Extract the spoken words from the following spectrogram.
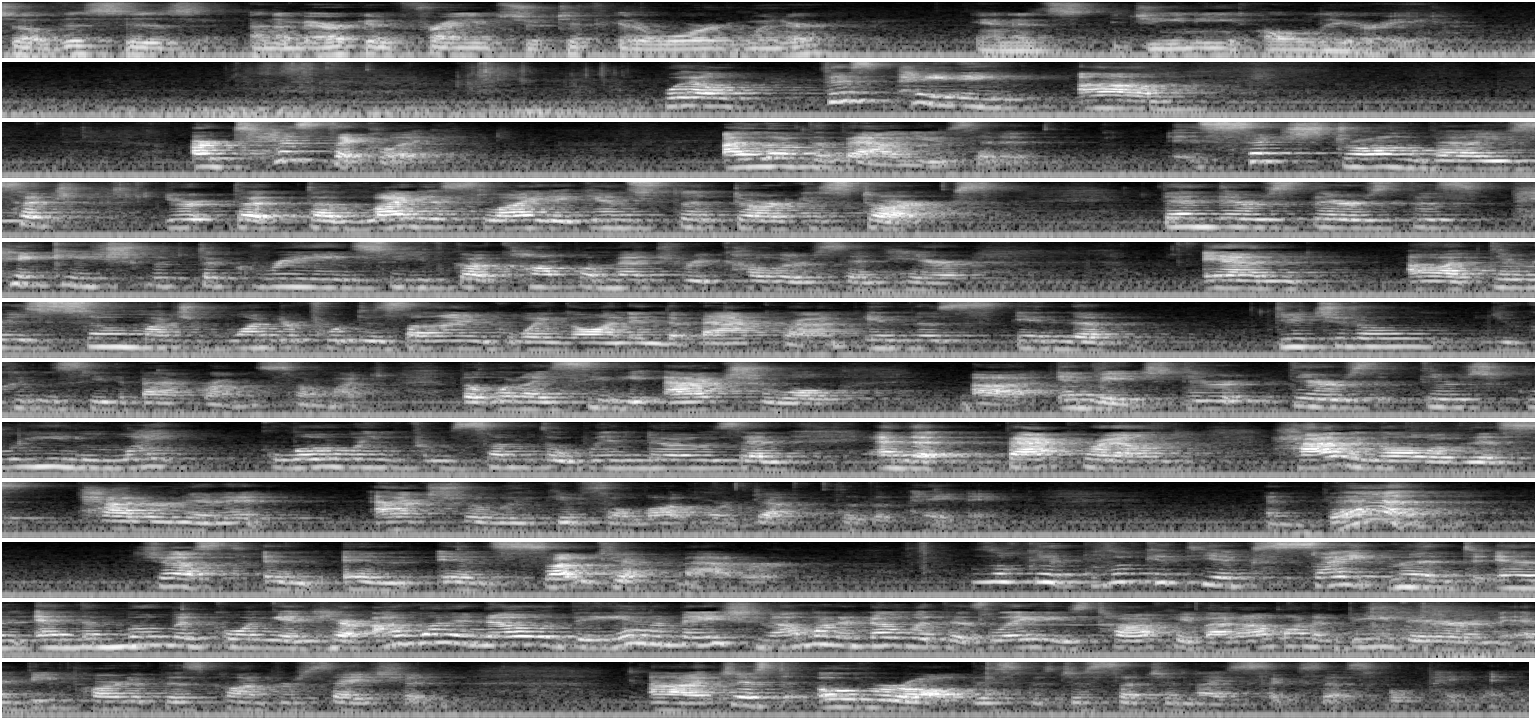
So this is an American Frame Certificate Award winner, and it's Jeanne O'Leary. Well, this painting, um, artistically, I love the values in it. It's such strong values, such your the, the lightest light against the darkest darks. Then there's there's this pinkish with the green, so you've got complementary colors in here. And uh, there is so much wonderful design going on in the background. In this in the digital, you couldn't see the background so much. But when I see the actual uh, image, there there's there's green light glowing from some of the windows and, and the background having all of this pattern in it actually gives a lot more depth to the painting. And then, just in, in, in subject matter, look at look at the excitement and, and the going in here. I want to know the animation. I want to know what this lady's talking about. I want to be there and, and be part of this conversation. Uh, just overall, this was just such a nice, successful painting.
